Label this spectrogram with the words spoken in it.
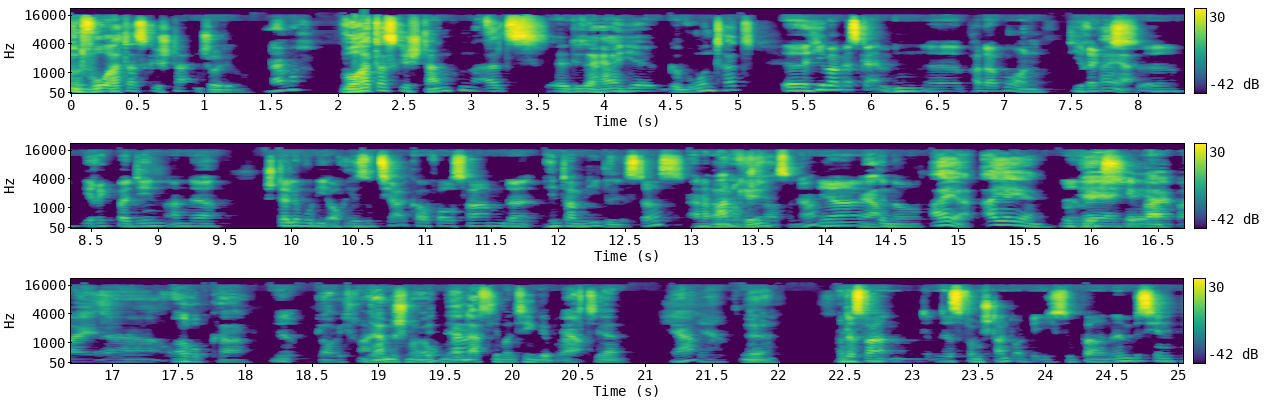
Und wo hat das gestanden? Entschuldigung. Na, mach. Wo hat das gestanden, als äh, dieser Herr hier gewohnt hat? Äh, hier beim SKM in äh, Paderborn. Direkt, Ah, äh, direkt bei denen an der Stelle, wo die auch ihr Sozialkaufhaus haben, da hinterm Lidl ist das. An der Ah, okay. Bahnhofstraße, ne? Ja, Ja. genau. Ah ja, ah ja, ja. Ja, Ja, ja, hier ja, bei, bei äh, Europcar, Ja. glaube ich, Da rein. haben wir schon mal mitten in der? Nacht jemand hingebracht, ja. Ja? Ja. ja. Und das war, das ist vom Standort wirklich super. Ne? Ein bisschen,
